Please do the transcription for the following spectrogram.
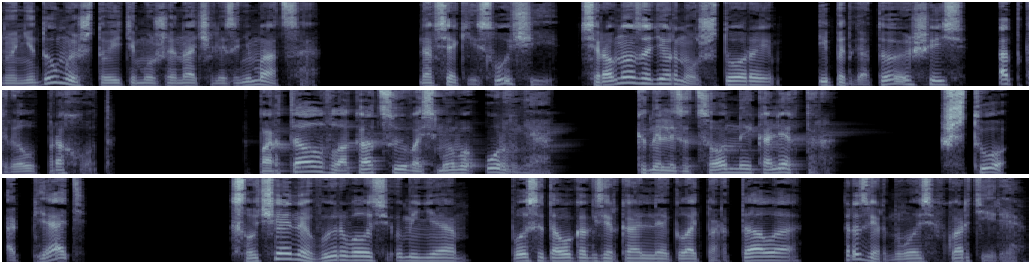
Но не думаю, что этим уже начали заниматься. На всякий случай все равно задернул шторы и, подготовившись, открыл проход. Портал в локацию восьмого уровня. Канализационный коллектор. Что, опять? Случайно вырвалось у меня после того, как зеркальная гладь портала развернулась в квартире.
